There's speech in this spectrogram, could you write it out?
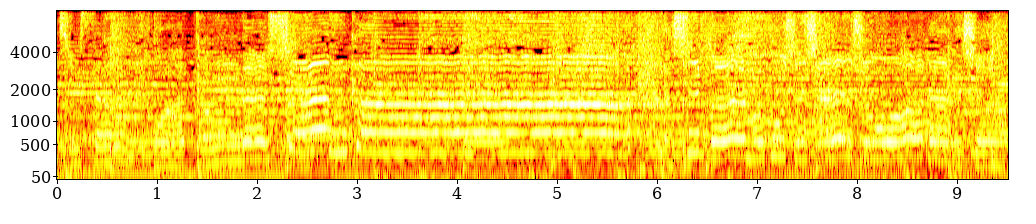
景色我懂得深刻。当时奋不顾身伸出我的手。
